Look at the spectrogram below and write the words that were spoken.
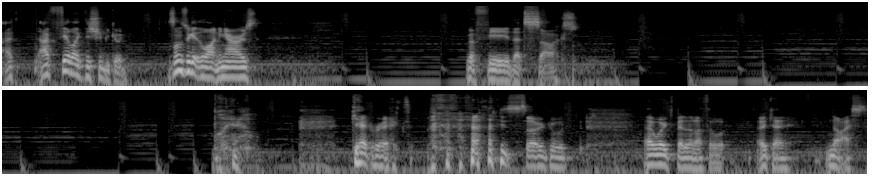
I, I feel like this should be good. As long as we get the lightning arrows. We've got fear, that sucks. Get wrecked. that is so good. That works better than I thought. Okay. Nice.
